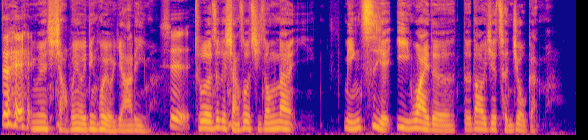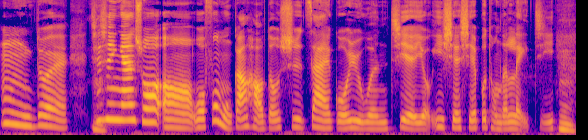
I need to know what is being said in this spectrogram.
对，因为小朋友一定会有压力嘛。是，除了这个享受其中，那名次也意外的得到一些成就感嘛。嗯，对，其实应该说，呃，我父母刚好都是在国语文界有一些些不同的累积。嗯，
